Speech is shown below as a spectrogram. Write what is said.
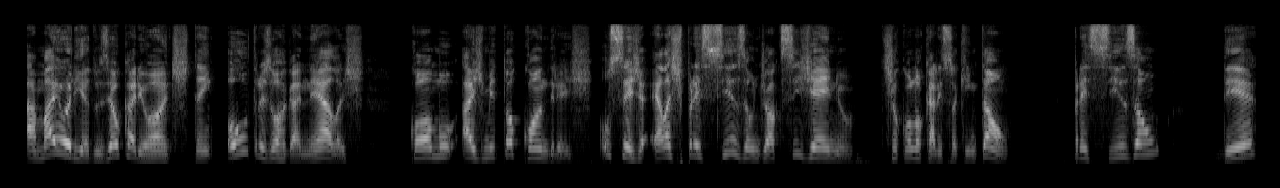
a maioria dos eucariontes tem outras organelas, como as mitocôndrias, ou seja, elas precisam de oxigênio. Deixa eu colocar isso aqui, então. Precisam de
